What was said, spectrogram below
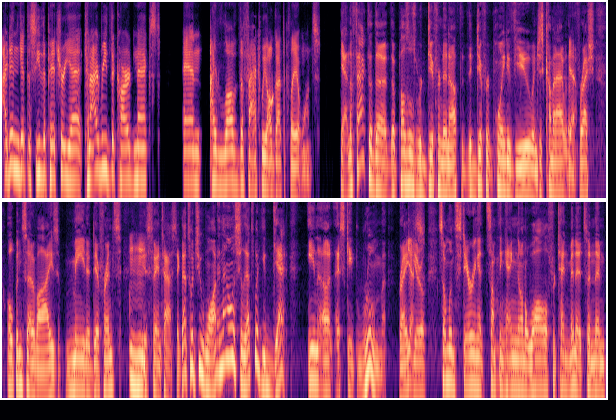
I didn't get to see the picture yet. Can I read the card next? And I love the fact we all got to play it once. Yeah, and the fact that the the puzzles were different enough that the different point of view and just coming at it with yeah. a fresh, open set of eyes made a difference mm-hmm. is fantastic. That's what you want, and honestly, that's what you get in an escape room, right? Yes. You know, someone's staring at something hanging on a wall for ten minutes, and then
